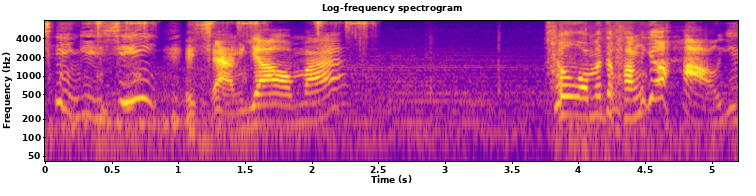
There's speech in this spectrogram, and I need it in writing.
幸运星，想要吗？祝我们的朋友好运！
